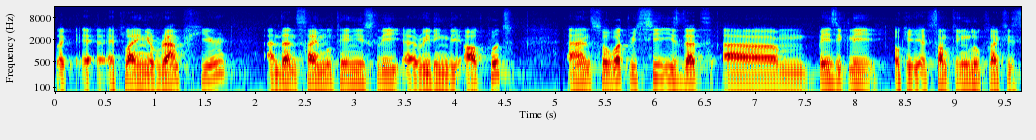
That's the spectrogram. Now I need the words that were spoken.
like applying a ramp here, and then simultaneously uh, reading the output. And so what we see is that um, basically, okay, yeah, something looks like it's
